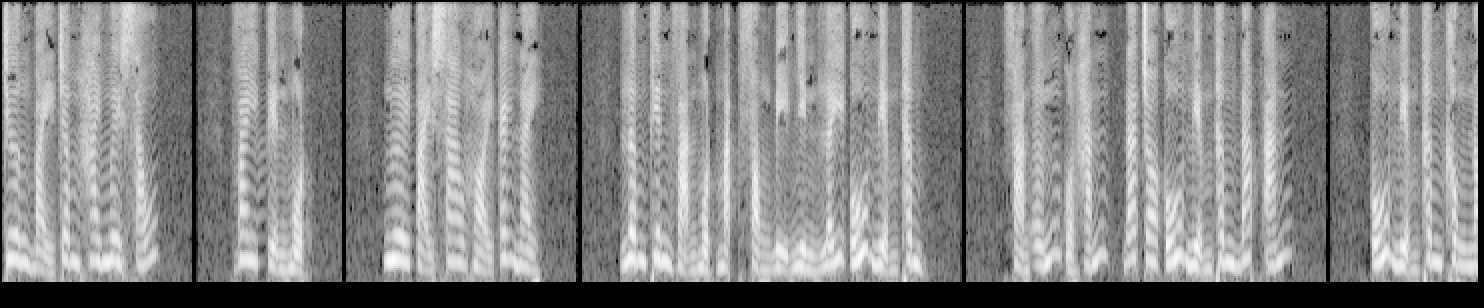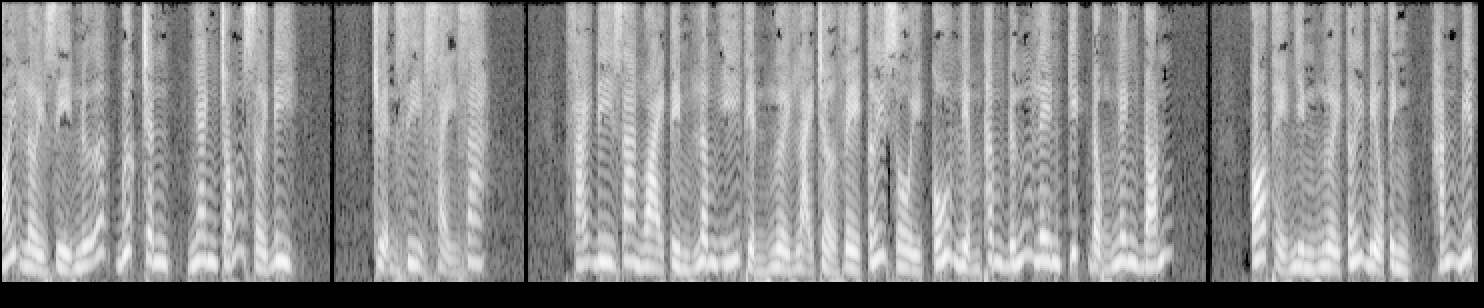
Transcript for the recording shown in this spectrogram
Chương 726. Vay tiền 1. Ngươi tại sao hỏi cách này? Lâm Thiên Vạn một mặt phòng bị nhìn lấy cố niệm thâm. Phản ứng của hắn đã cho cố niệm thâm đáp án. Cố niệm thâm không nói lời gì nữa, bước chân, nhanh chóng rời đi. Chuyện gì xảy ra? Phái đi ra ngoài tìm lâm ý thiện người lại trở về tới rồi, cố niệm thâm đứng lên kích động nghênh đón. Có thể nhìn người tới biểu tình, hắn biết,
